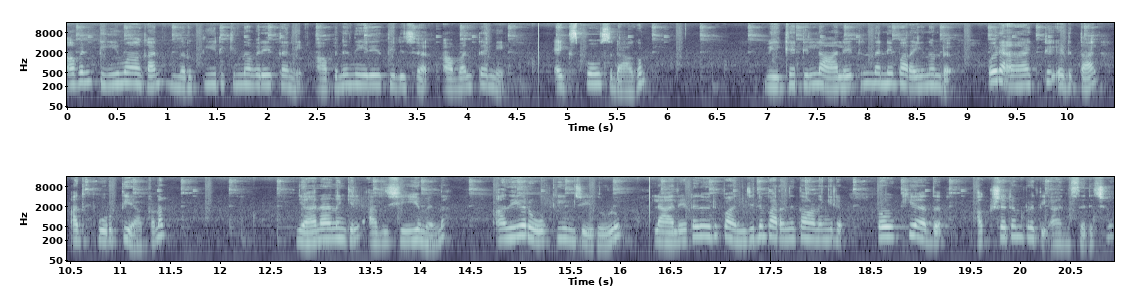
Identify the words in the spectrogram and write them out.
അവൻ ടീമാകാൻ നിർത്തിയിരിക്കുന്നവരെ തന്നെ അവന് നേരെ തിരിച്ചാൽ അവൻ തന്നെ എക്സ്പോസ്ഡ് ആകും. വീക്കെൻഡിൽ ലാലേട്ടൻ തന്നെ പറയുന്നുണ്ട് ഒരു ആക്ട് എടുത്താൽ അത് പൂർത്തിയാക്കണം. ഞാനാണെങ്കിൽ അത് ചെയ്യുമെന്ന്. അതേ റോക്കിയും ചെയ്തോളൂ ലാലേട്ടൻ ഒരു പഞ്ചിന് പറഞ്ഞതാണെങ്കിലും റോക്കി അത് അക്ഷരം പ്രതി അനുസരിച്ചു.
